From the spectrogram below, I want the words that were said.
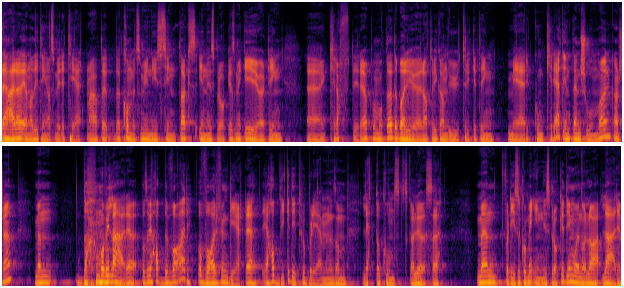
Det her er en av de tingene som irriterte meg. At det, det har kommet så mye ny syntaks inn i språket som ikke gjør ting eh, kraftigere. på en måte. Det bare gjør at vi kan uttrykke ting mer konkret. Intensjonen vår, kanskje. Men da må vi lære Altså, vi hadde var, og var fungerte. Jeg hadde ikke de problemene som lett og konst skal løse. Men for de som kommer inn i språket, de må jo nå lære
